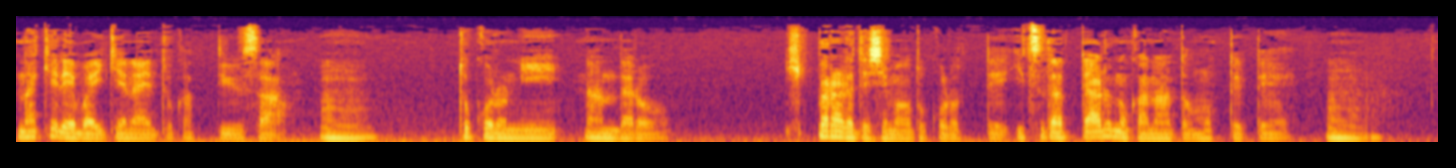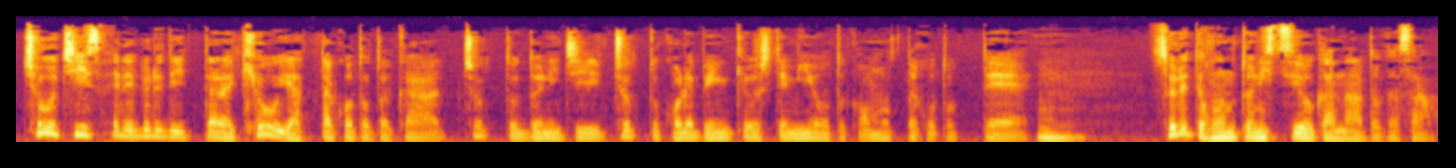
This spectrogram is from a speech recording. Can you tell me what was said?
うなければいけないとかっていうさうん。ところになんだろう引っ張られてしまうところっていつだってあるのかなと思っててうん。超小さいレベルで言ったら今日やったこととかちょっと土日ちょっとこれ勉強してみようとか思ったことってうん。それって本当に必要かなとかさ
